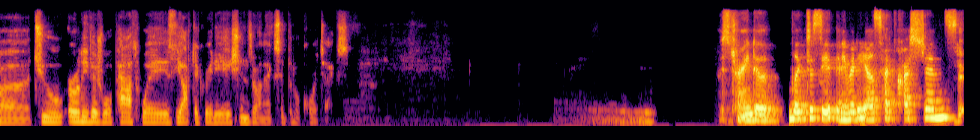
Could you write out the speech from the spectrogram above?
uh, to early visual pathways, the optic radiations, or the occipital cortex. Was trying to look to see if anybody else had questions. There,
